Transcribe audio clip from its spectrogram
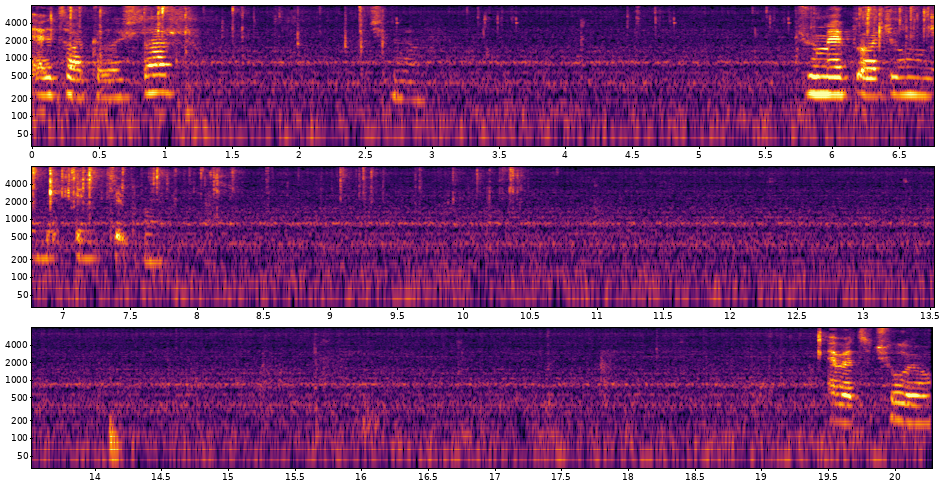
Evet arkadaşlar. Şimdi şu map bir edit yapalım. Evet açılıyor.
